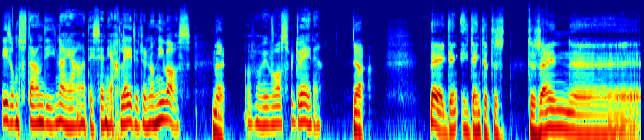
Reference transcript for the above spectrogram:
is ontstaan. Die nou ja, decennia geleden er nog niet was. Nee. Of weer was verdwenen. Ja. Nee, ik denk, ik denk dat er, er zijn. eh,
